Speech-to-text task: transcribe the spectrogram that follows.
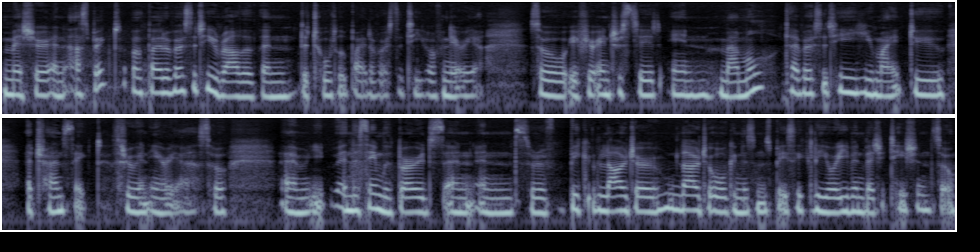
measure an aspect of biodiversity rather than the total biodiversity of an area. So, if you're interested in mammal diversity, you might do a transect through an area. So um, and the same with birds and, and sort of big, larger, larger organisms, basically, or even vegetation. So,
